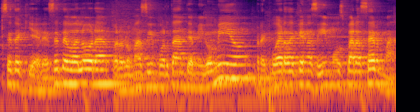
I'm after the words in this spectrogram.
Se te quiere, se te valora, pero lo más importante, amigo mío, recuerda que nacimos para ser más.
